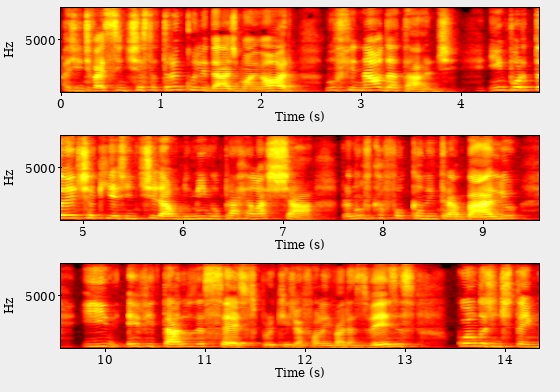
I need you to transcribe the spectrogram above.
A gente vai sentir essa tranquilidade maior no final da tarde. Importante aqui a gente tirar o domingo para relaxar, para não ficar focando em trabalho e evitar os excessos, porque já falei várias vezes, quando a gente tem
